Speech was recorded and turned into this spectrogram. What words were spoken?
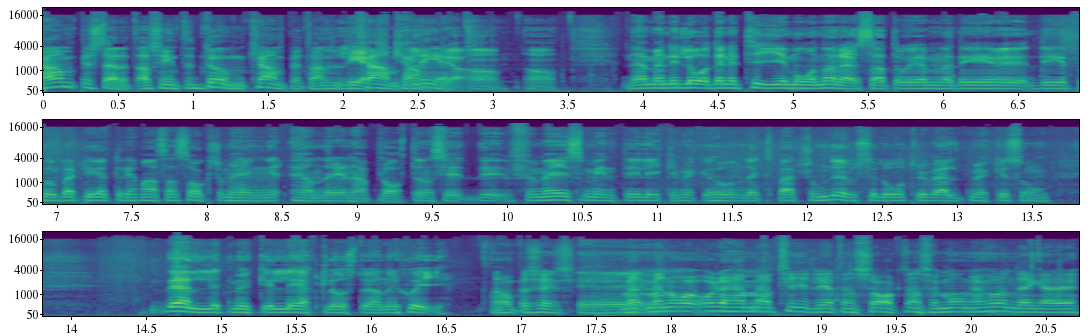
kamp istället. Alltså inte dumkamp utan Lekkamp, kamplek. ja, ja, ja. Nej men det, lå- den är 10 månader så att, och jag menar, det, är, det är pubertet och det är massa saker som häng, händer i den här plotten. Det, för mig som inte är lika mycket hundexpert som du så låter det väldigt mycket som väldigt mycket leklust och energi. Ja, precis. Eh. Men, men och, och det här med att tydligheten saknas. För många hundägare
